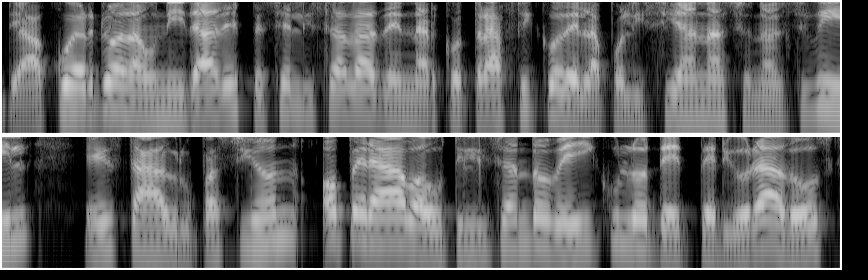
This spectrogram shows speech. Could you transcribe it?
De acuerdo a la Unidad Especializada de Narcotráfico de la Policía Nacional Civil, esta agrupación operaba utilizando vehículos deteriorados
